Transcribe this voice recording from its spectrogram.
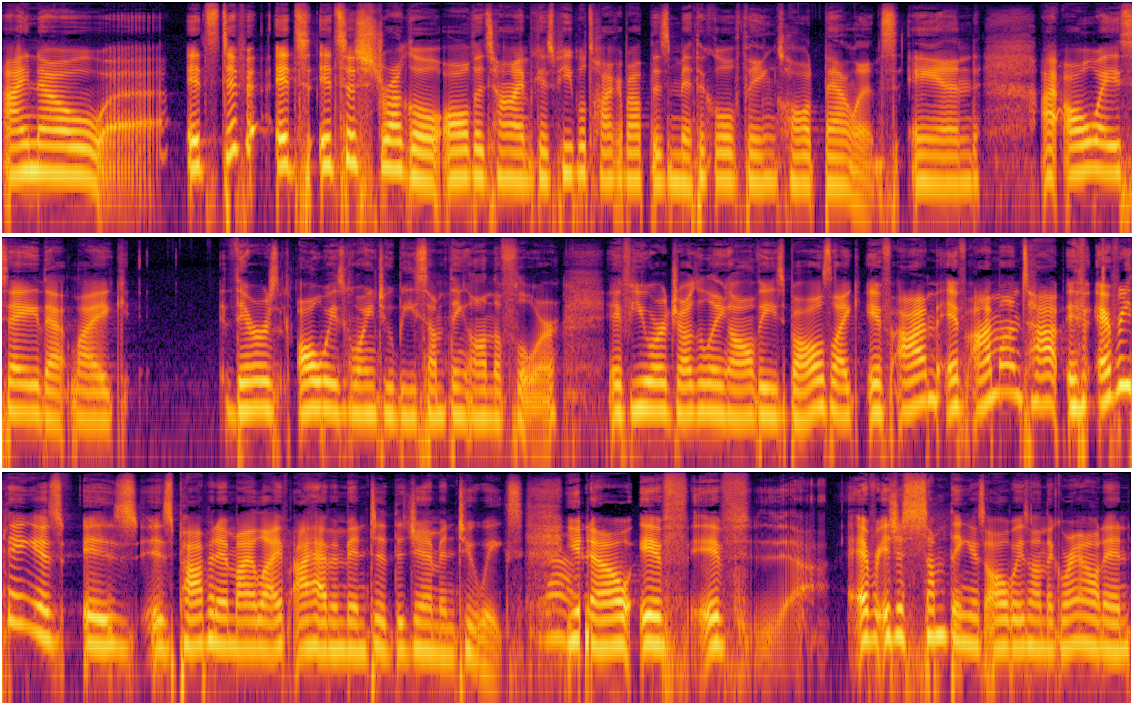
I know. Uh, it's diff- It's it's a struggle all the time because people talk about this mythical thing called balance, and I always say that like there's always going to be something on the floor. If you are juggling all these balls like if i'm if i'm on top if everything is is is popping in my life i haven't been to the gym in two weeks. Yeah. you know if if uh, every it's just something is always on the ground. And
